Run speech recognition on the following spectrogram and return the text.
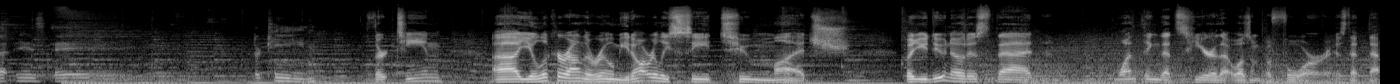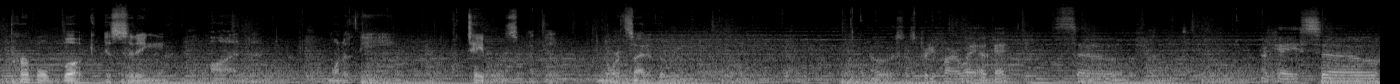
That is a 13. 13. Uh, you look around the room, you don't really see too much, but you do notice that one thing that's here that wasn't before is that that purple book is sitting on one of the tables at the north side of the room. Oh, so it's pretty far away. Okay. So. Okay, so.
